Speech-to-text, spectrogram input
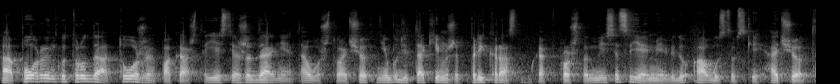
По рынку труда тоже пока что есть ожидание того, что отчет не будет таким же прекрасным, как в прошлом месяце, я имею в виду августовский отчет.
